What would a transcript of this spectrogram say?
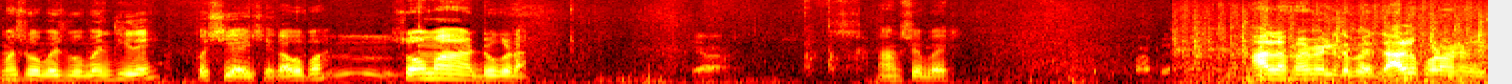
મસબો બસબો બંધ થઈ જાય પછી આવશે કા બાપા? સોમાં ઢુકડા આમ છે ભાઈ. હાલો ફેમિલી તો ભાઈ ચાલુ પડવાનું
